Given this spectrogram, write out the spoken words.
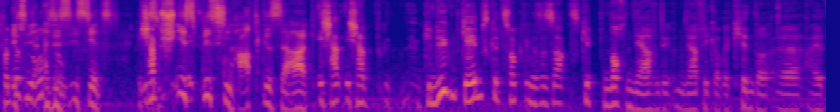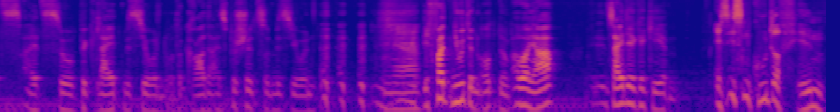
fand das es, also es ist jetzt, Ich es hab ist st- ein bisschen hart gesagt. Ich habe ich hab genügend Games gezockt und gesagt, es gibt noch nerv nervigere Kinder äh, als, als so Begleitmissionen oder gerade als Beschützermissionen. Ja. Ich fand Newt in Ordnung, aber ja, sei dir gegeben. Es ist ein guter Film,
